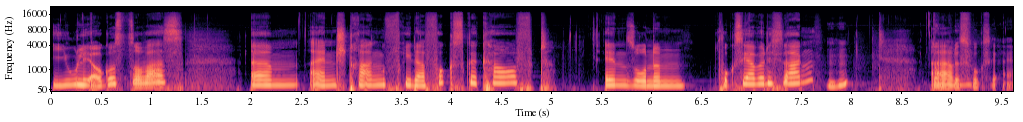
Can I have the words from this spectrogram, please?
Juli, August sowas, ähm, einen Strang Frieda Fuchs gekauft in so einem Fuchsia, würde ich sagen. Mhm. Dunkles Ähm, Fuchs, ja,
